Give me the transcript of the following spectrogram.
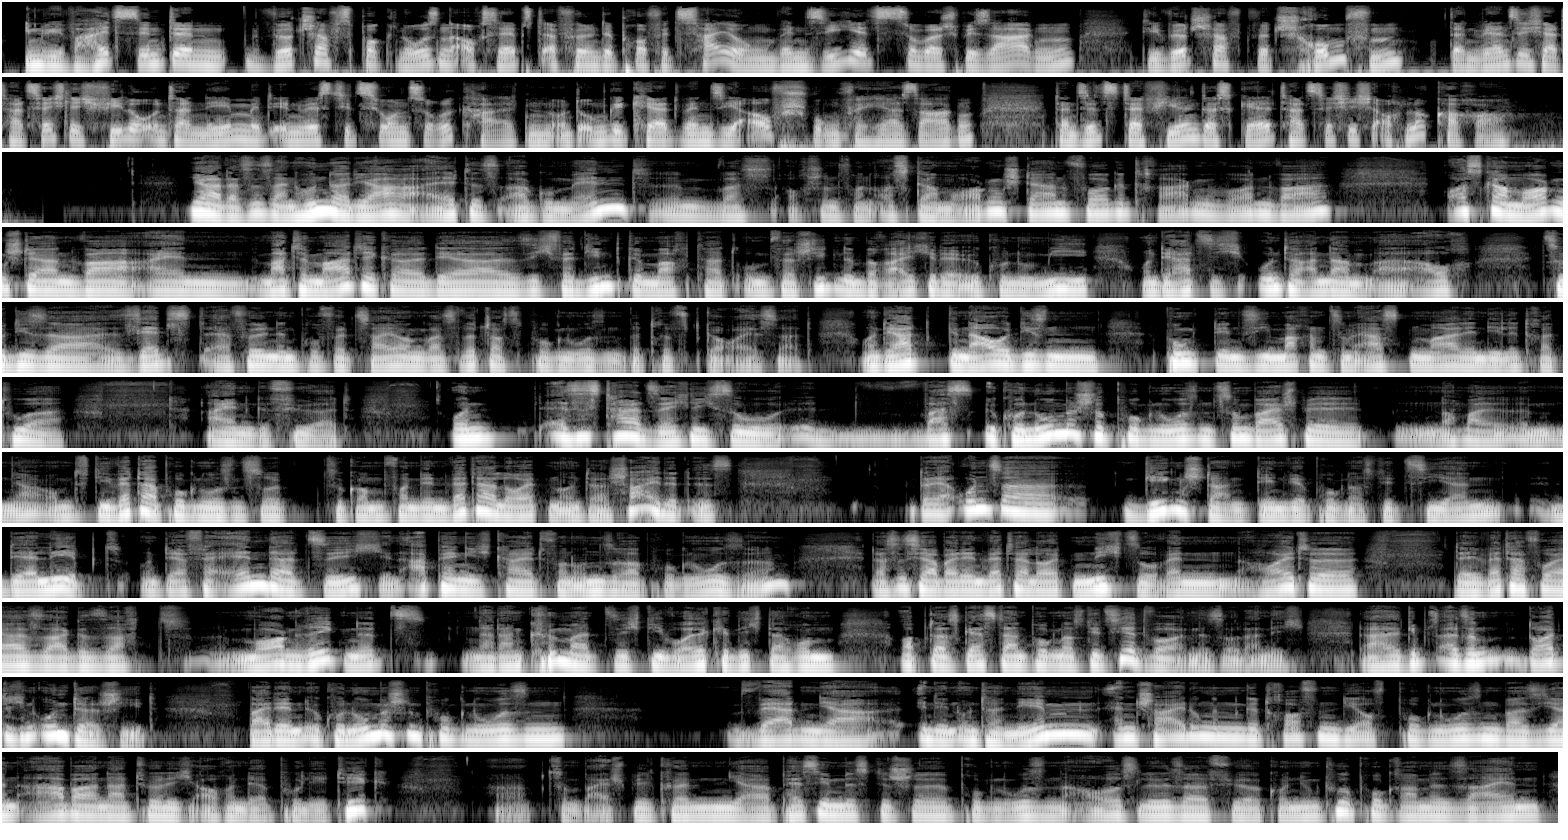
Inwieweit sind denn Wirtschaftsprognosen auch selbsterfüllende Prophezeiungen? Wenn Sie jetzt zum Beispiel sagen, die Wirtschaft wird schrumpfen, dann werden sich ja tatsächlich viele Unternehmen mit Investitionen zurückhalten. Und umgekehrt, wenn Sie Aufschwung vorhersagen, dann sitzt der vielen das Geld tatsächlich auch lockerer. Ja, das ist ein 100 Jahre altes Argument, ähm, was auch schon von Oskar Morgenstern vorgetragen worden war. Oskar Morgenstern war ein Mathematiker, der sich verdient gemacht hat um verschiedene Bereiche der Ökonomie und der hat sich unter anderem äh, auch zu dieser selbsterfüllenden Prophezeiung, was Wirtschaftsprognosen betrifft, geäußert. Und er hat genau diesen Punkt, den Sie machen, zum ersten Mal in die Literatur eingeführt. Und es ist tatsächlich so, was ökonomische Prognosen zum Beispiel nochmal, ähm, ja, um die Wetterprognosen zurückzukommen, von den Wetterleuten unterscheidet, ist, der unser Gegenstand, den wir prognostizieren, der lebt und der verändert sich in Abhängigkeit von unserer Prognose. Das ist ja bei den Wetterleuten nicht so. Wenn heute der Wettervorhersage sagt, morgen regnet's, na dann kümmert sich die Wolke nicht darum, ob das gestern prognostiziert worden ist oder nicht. Da gibt's also einen deutlichen Unterschied. Bei den ökonomischen Prognosen werden ja in den Unternehmen Entscheidungen getroffen, die auf Prognosen basieren, aber natürlich auch in der Politik. Zum Beispiel können ja pessimistische Prognosen Auslöser für Konjunkturprogramme sein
